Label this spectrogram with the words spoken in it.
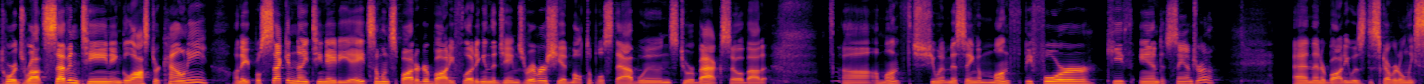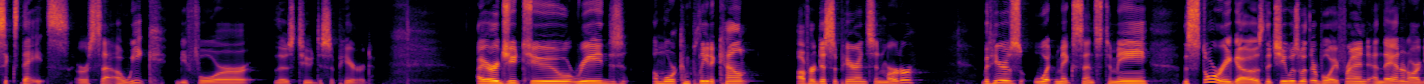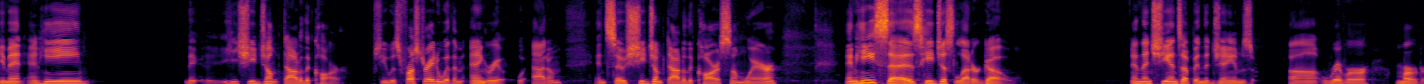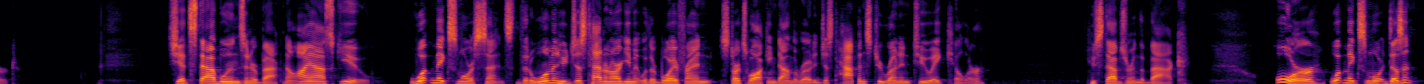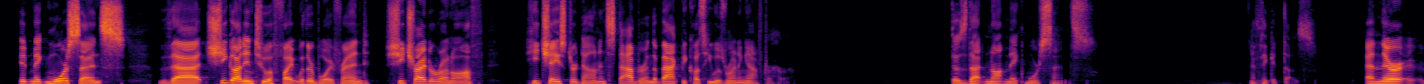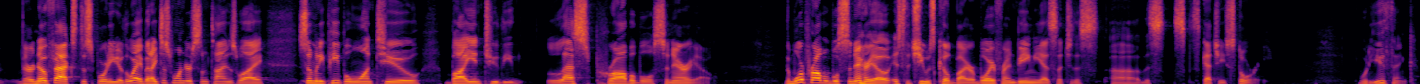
towards Route 17 in Gloucester County. On April 2nd, 1988, someone spotted her body floating in the James River. She had multiple stab wounds to her back, so about uh, a month. She went missing a month before Keith and Sandra. And then her body was discovered only six days or a week before those two disappeared. I urge you to read a more complete account of her disappearance and murder. But here's what makes sense to me. The story goes that she was with her boyfriend and they had an argument and he, they, he she jumped out of the car. She was frustrated with him, angry at him, and so she jumped out of the car somewhere. And he says he just let her go. And then she ends up in the James uh, River murdered. She had stab wounds in her back. Now, I ask you, what makes more sense? That a woman who just had an argument with her boyfriend starts walking down the road and just happens to run into a killer who stabs her in the back? Or what makes more doesn't it make more sense that she got into a fight with her boyfriend, she tried to run off, he chased her down and stabbed her in the back because he was running after her? Does that not make more sense? I think it does. And there there are no facts to support either way, but I just wonder sometimes why so many people want to buy into the less probable scenario. The more probable scenario is that she was killed by her boyfriend, being he has such this uh, this sketchy story. What do you think?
